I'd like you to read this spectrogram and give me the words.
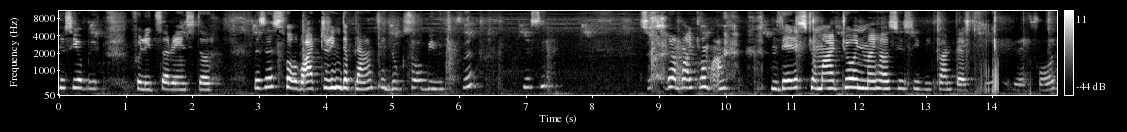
You see how beautiful it's arranged. This is for watering the plants. It looks so beautiful. You see. So tomato, there is tomato in my house. You see, we can't touch it. It fall.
